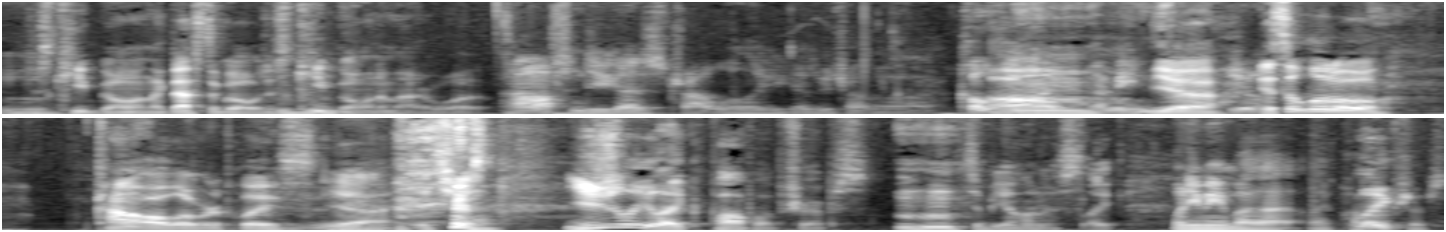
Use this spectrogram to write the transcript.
Mhm. Just keep going. Like that's the goal. Just Mm-hmm. keep going no matter what. How often do you guys travel? Like you guys be traveling a lot? COVID, Um, right? I mean, yeah, it's a little kind of all over the place. Yeah, it's just usually like pop up trips. hmm To be honest, like What do you mean by that? Like pop-up Like, trips?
